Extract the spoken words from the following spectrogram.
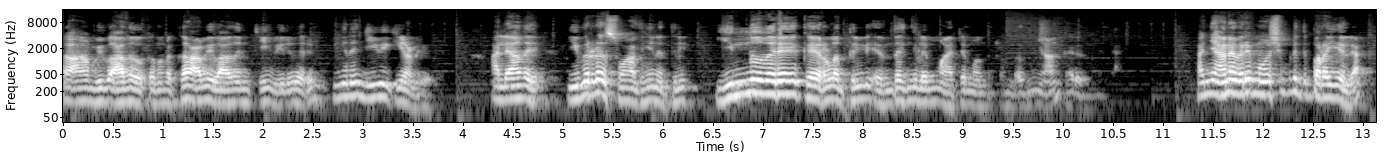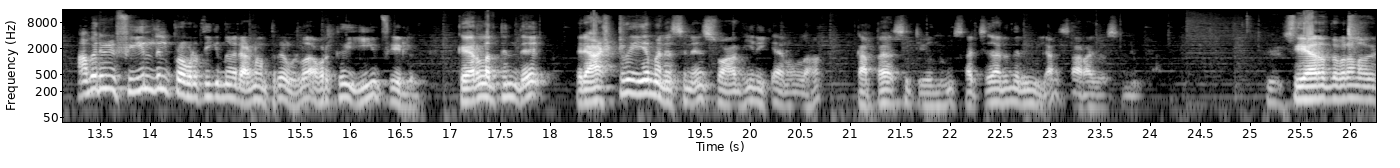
ആ വിവാദമൊക്കെ നടക്കുക ആ വിവാദം ടി വിയിൽ വരും. ഇങ്ങനെ ജീവിക്കുകയാണ് ഇവർ. അല്ലാതെ ഇവരുടെ സ്വാധീനത്തിൽ ഇന്നുവരെ കേരളത്തിൽ എന്തെങ്കിലും മാറ്റം വന്നിട്ടുണ്ടെന്ന് ഞാൻ കരുതുന്നില്ല അത് ഞാൻ അവരെ മോശപ്പെടുത്തി പറയുകയില്ല. അവരൊരു ഫീൽഡിൽ പ്രവർത്തിക്കുന്നവരാണ് അത്രേ ഉള്ളൂ. അവർക്ക് ഈ ഫീൽഡിൽ കേരളത്തിന്റെ രാഷ്ട്രീയ മനസ്സിനെ സ്വാധീനിക്കാനുള്ള കപ്പാസിറ്റി ഒന്നും സച്ചിദാനന്ദനുമില്ല സാറാ ജോസിനുമില്ല സി ആർ എന്താ പറയണത്?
